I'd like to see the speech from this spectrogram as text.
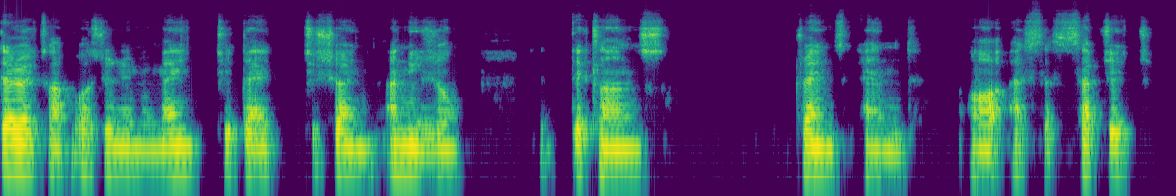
Daguerreotype was remained to date to show an unusual declines trends and are as a subject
